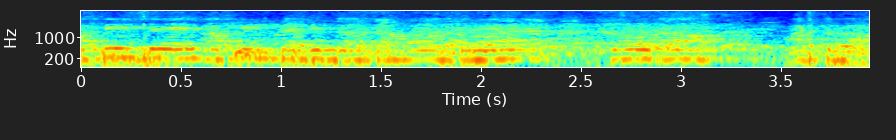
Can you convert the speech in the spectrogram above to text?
अतिशय अफीन टटीचा सामना सुरू आहे. चौदा अठरा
